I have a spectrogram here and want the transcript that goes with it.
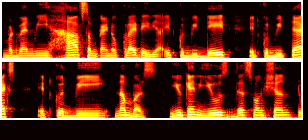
But when we have some kind of criteria, it could be date, it could be text, it could be numbers you can use this function to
